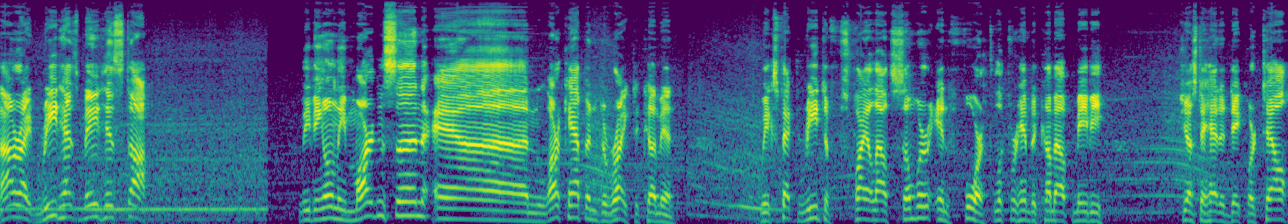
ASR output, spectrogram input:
All right, Reed has made his stop. Leaving only Martinson and Larkamp and DeReicht to come in. We expect Reed to file out somewhere in fourth. Look for him to come out maybe just ahead of De Cortel.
